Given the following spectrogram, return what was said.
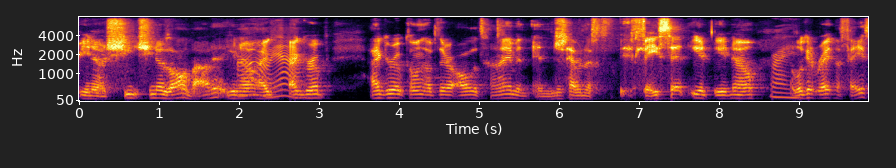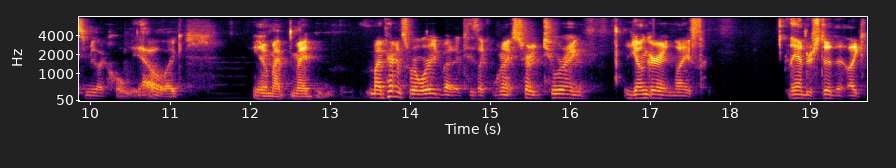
you know, she she knows all about it. You know, oh, I yeah. I grew up I grew up going up there all the time and, and just having to face it, you, you know, right. look it right in the face and be like, holy hell. Like, you know, my, my, my parents were worried about it because like when I started touring younger in life, they understood that like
